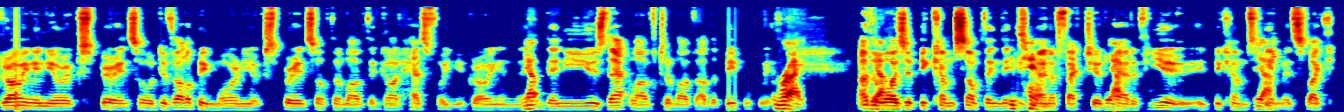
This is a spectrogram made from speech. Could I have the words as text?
growing in your experience or developing more in your experience of the love that God has for you, growing in there, Yep. then you use that love to love other people with. right? Otherwise, it becomes something that It's you've him. manufactured Yeah. out of you. It becomes Yeah. him. It's like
